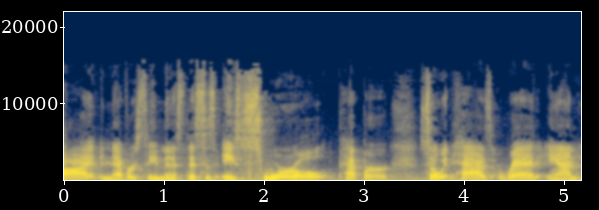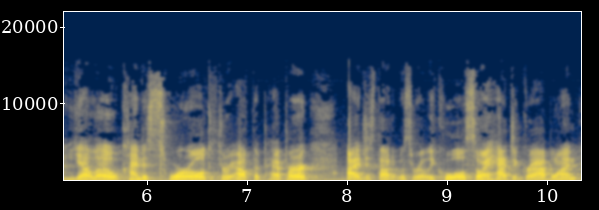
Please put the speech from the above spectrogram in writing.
I've never seen this. This is a swirl pepper. So it has red and yellow kind of swirled throughout the pepper. I just thought it was really cool. So I had to grab one.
